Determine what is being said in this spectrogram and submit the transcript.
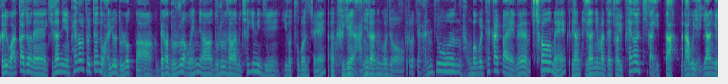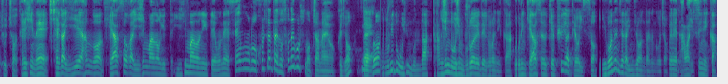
그리고 아까 전에 기사님이 페널티를 떼는데 완료 눌렀다. 내가 누르라고 했냐? 누른 사람이 책임이지. 이거 두 번째. 아, 그게 아니라는 거죠. 그렇게 안 좋은 방법을 택할 바에는 처음에 그냥 기사님한테 저희 페널티가 있다 라고 얘기하는 게 좋죠. 대신에 제가 이해한 건 계약서가 20만 원이 20만 원이기 때문에 생으로 콜센터에서 손해 볼 순 없잖아요. 그죠? 네. 그래서 우리도 오신 문다. 당신도 오신 물어야 돼. 그러니까 우린 계약서에 이렇게 표기가 되어 있어. 이거는 제가 인정한다는 거죠. 왜 나와 있으니까.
